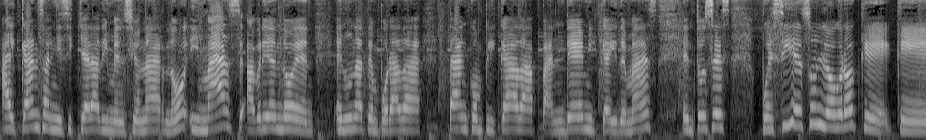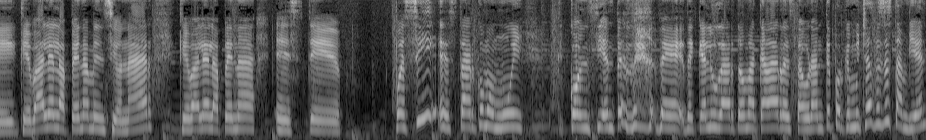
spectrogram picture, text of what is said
alcanzan ni siquiera a dimensionar, ¿no? Y más abriendo en, en una temporada tan complicada, pandémica y demás. Entonces, pues sí, es un logro que, que, que vale la pena mencionar, que vale la pena, este, pues sí, estar como muy conscientes de, qué lugar toma cada restaurante, porque muchas veces también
